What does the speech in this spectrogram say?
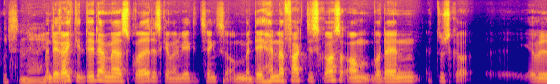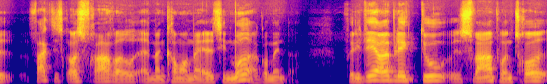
Fuldstændig rigtigt. Men det er rigtigt, det der med at sprede det, skal man virkelig tænke sig om. Men det handler faktisk også om, hvordan du skal... Jeg vil faktisk også frarøve, at man kommer med alle sine modargumenter. Fordi det øjeblik, du svarer på en tråd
